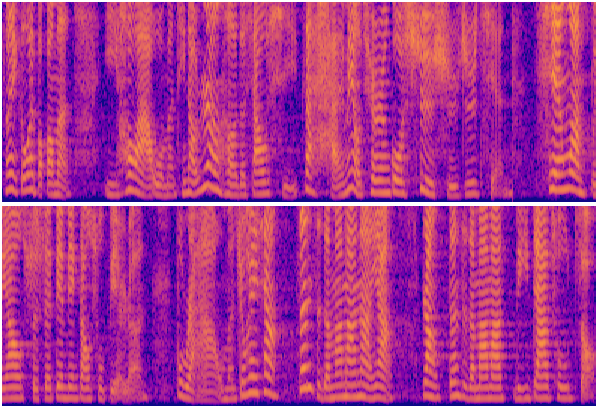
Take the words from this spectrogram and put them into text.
所以各位宝宝们，以后啊，我们听到任何的消息，在还没有确认过事实之前，千万不要随随便便告诉别人，不然啊，我们就会像贞子的妈妈那样，让贞子的妈妈离家出走，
